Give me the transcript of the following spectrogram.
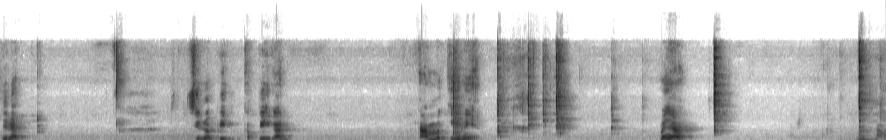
กินนะซีน้ำพริกกะปิกันตามเมื่อกี้เนี่ยไม่อย่างนะจ๊ะ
